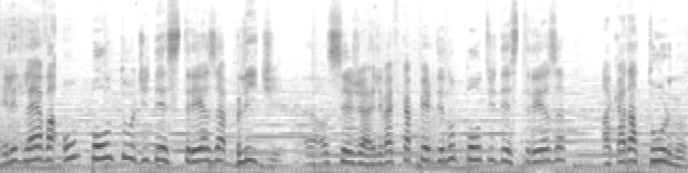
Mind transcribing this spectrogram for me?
Ele leva um ponto de destreza bleed. Ah, Ou seja, ele vai ficar perdendo um ponto de destreza a cada turno.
